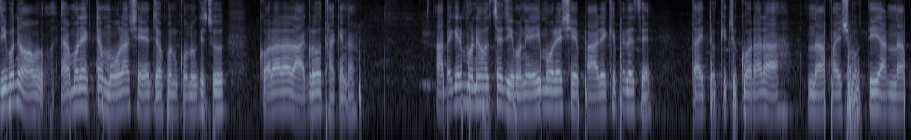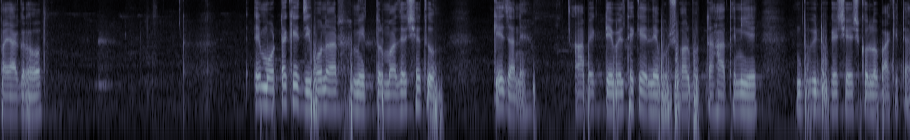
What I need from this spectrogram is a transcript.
জীবনে এমন একটা মোড় আসে যখন কোনো কিছু করার আর আগ্রহ থাকে না। আবেগের মনে হচ্ছে জীবনের এই মোড়ে সে পা রেখে ফেলেছে, তাই তো কিছু করার না পায় শক্তি আর না পায় আগ্রহ। এই মোড়টা কি জীবন আর মৃত্যুর মাঝের সেতু? কে জানে? আবেগ টেবিল থেকে লেবুর শরবতটা হাতে নিয়ে দুই ঢুকে শেষ করল বাকিটা।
